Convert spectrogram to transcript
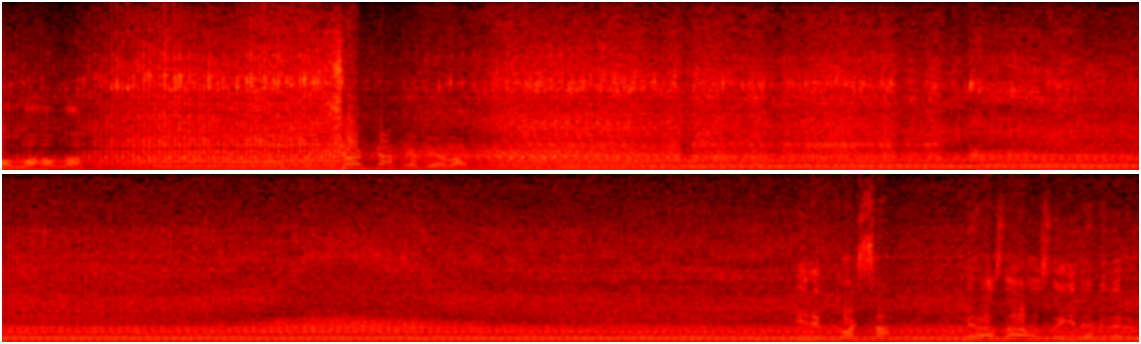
Allah Allah. Shortcut yapıyor bak. Koşsam biraz daha hızlı gidebilirim.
